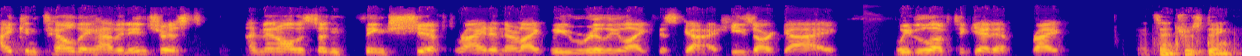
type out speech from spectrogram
i can tell they have an interest and then all of a sudden things shift, right? And they're like, we really like this guy. He's our guy. We'd love to get him, right? That's interesting.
